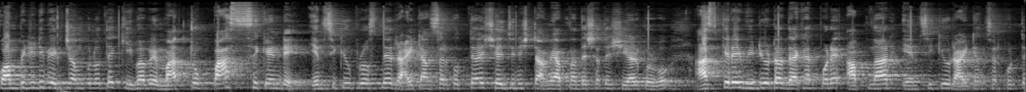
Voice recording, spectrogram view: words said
কম্পিটিটিভ এক্সামগুলোতে কীভাবে মাত্র পাঁচ সেকেন্ডে এমসিকিউ প্রশ্নের রাইট আনসার করতে হয়, সেই জিনিসটা আমি আপনাদের সাথে শেয়ার করব। আজকের এই ভিডিওটা দেখার পরে আপনার এমসিকিউ রাইট আনসার করতে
